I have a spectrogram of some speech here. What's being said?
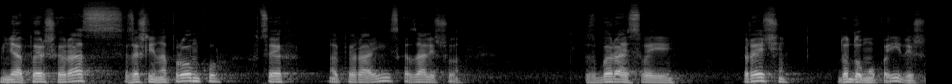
мене перший раз зайшли на промку в цех опера і сказали, що збирай свої речі, додому поїдеш.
